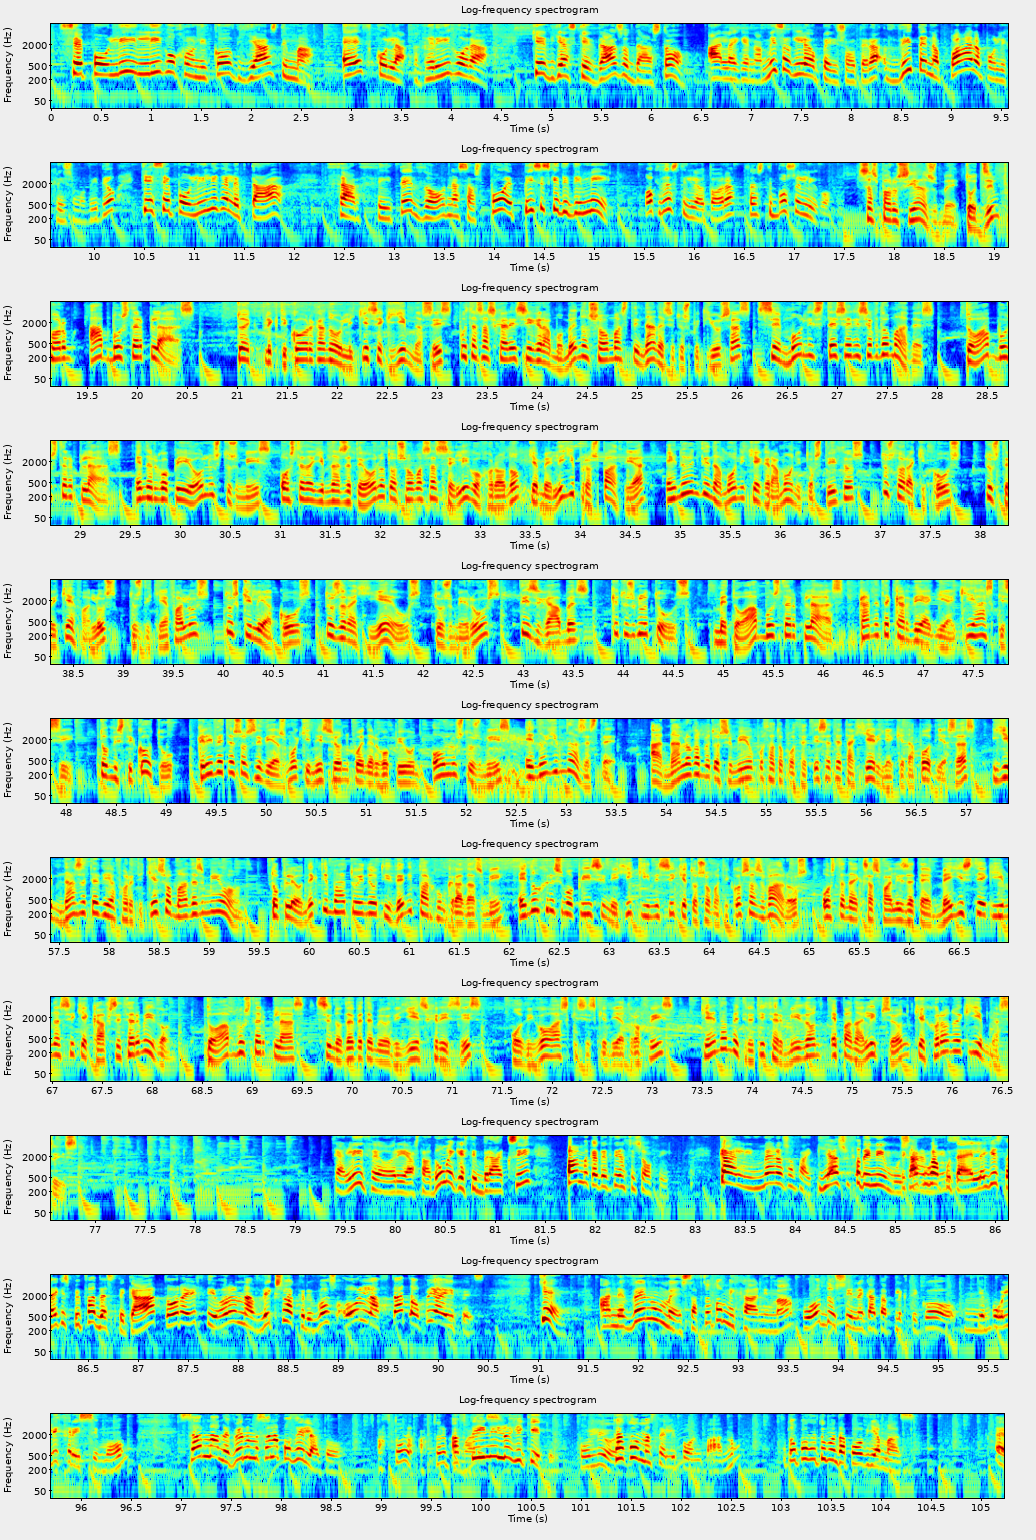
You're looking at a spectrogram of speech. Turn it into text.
σε πολύ λίγο χρονικό διάστημα, εύκολα, γρήγορα και διασκεδάζοντας το. Αλλά για να μην σας λέω περισσότερα, δείτε ένα πάρα πολύ χρήσιμο βίντεο και σε πολύ λίγα λεπτά θα έρθείτε εδώ να σας πω επίσης και την τιμή. Όχι, δεν σας τη λέω τώρα, θα σας την πω σε λίγο. Σας παρουσιάζουμε το Gymform Ab Booster Plus. Το εκπληκτικό όργανο ολικής εκγύμνασης που θα σας χαρίσει γραμμωμένο σώμα στην άνεση του σπιτιού σας σε μόλις 4 εβδομάδες. Το Ab Booster Plus ενεργοποιεί όλους τους μυς ώστε να γυμνάζετε όλο το σώμα σας σε λίγο χρόνο και με λίγη προσπάθεια, ενώ ενδυναμώνει και γραμμώνει το στήθος, τους θωρακικούς, τους τρικέφαλους, τους δικέφαλους, τους κοιλιακούς, τους ραχιαίους, τους μυρούς, τις γάμπες και τους γλουτούς. Με το Ab Booster Plus κάνετε καρδιαγγειακή άσκηση. Το μυστικό του κρύβεται στο συνδυασμό κινήσεων που ενεργοποιούν όλους τους μυς ενώ γυμνάζεστε. Ανάλογα με το σημείο που θα τοποθετήσετε τα χέρια και τα πόδια σας, γυμνάζετε διαφορετικές ομάδες μειών. Το πλεονέκτημά του είναι ότι δεν υπάρχουν κραδασμοί, ενώ χρησιμοποιεί συνεχή κίνηση και το σωματικό σας βάρος, ώστε να εξασφαλίζετε μέγιστη εκγύμναση και καύση θερμίδων. Το Ab Booster Plus συνοδεύεται με οδηγίες χρήσης, οδηγό άσκησης και διατροφής και ένα μετρητή θερμίδων, επαναλήψεων και χρόνο εκγύμνασης. Καλή θεωρία. Ας τα δούμε και στην πράξη. Πάμε κατευθείαν στη Σόφη. Καλημέρα, Σοφάκη. Γεια σου, Φωτεινή μου. Τι Σ' άκουγα κάνεις; που τα έλεγες, τα έχεις πει φανταστικά. Τώρα ήρθε η ώρα να δείξω ακριβώς όλα αυτά τα οποία είπες. Και ανεβαίνουμε σε αυτό το μηχάνημα που όντως είναι καταπληκτικό και πολύ χρήσιμο, σαν να ανεβαίνουμε σε ένα ποδήλατο. Αυτό, αυτό είναι που μ' Αυτή είναι η αρέσει. λογική του. Πολύ ωραία. Καθόμαστε λοιπόν πάνω, τοποθετούμε τα πόδια μας.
